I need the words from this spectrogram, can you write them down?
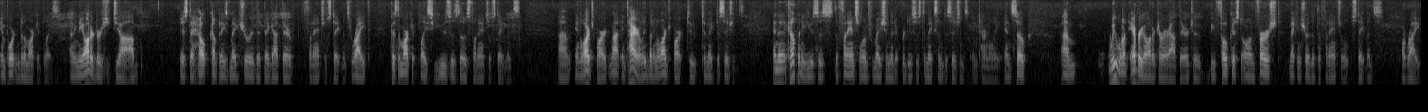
important to the marketplace. I mean, the auditor's job is to help companies make sure that they got their financial statements right, because the marketplace uses those financial statements um, in large part, not entirely, but in large part to, to make decisions. And then the company uses the financial information that it produces to make some decisions internally. And so um, we want every auditor out there to be focused on first making sure that the financial statements are right.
